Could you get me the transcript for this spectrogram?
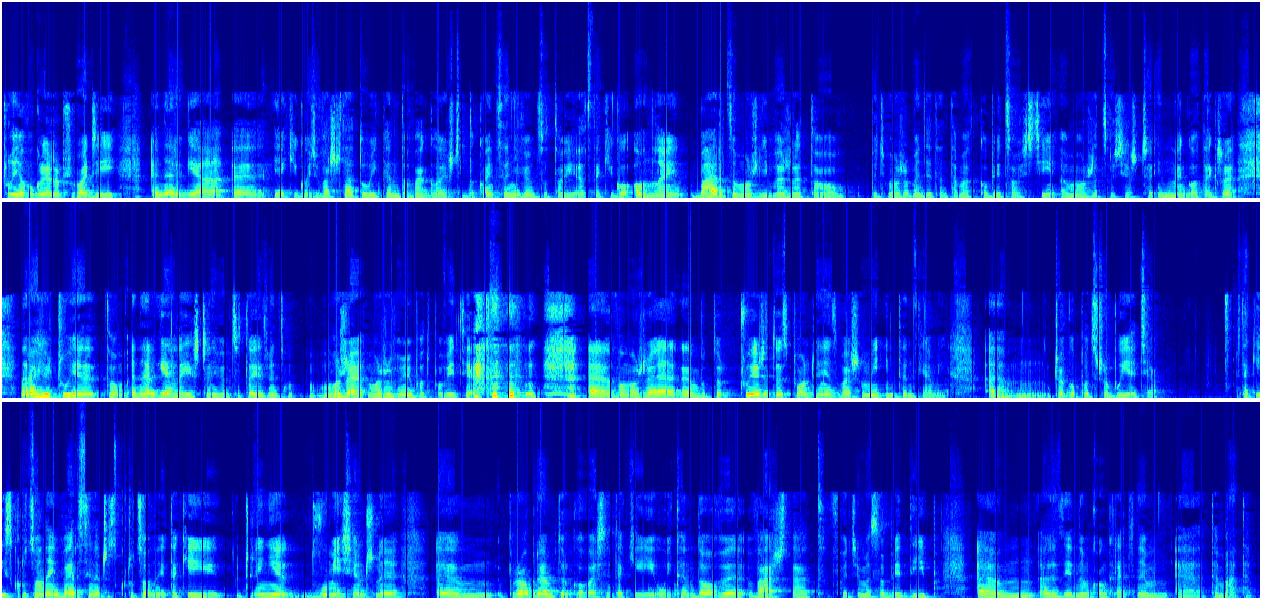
Czuję w ogóle, że przychodzi energia e, jakiegoś warsztatu weekendowego. Jeszcze do końca nie wiem, co to jest, takiego online. Bardzo możliwe, że to być może będzie ten temat kobiecości, a może coś jeszcze innego. Także na razie czuję tą energię, ale jeszcze nie wiem, co to jest, więc może, może wy mi podpowiecie, e, bo może e, bo czuję, że to jest połączenie z waszymi intencjami, czego potrzebujecie w takiej skróconej wersji, znaczy skróconej, takiej, czyli nie dwumiesięczny um, program, tylko właśnie taki weekendowy warsztat. Wchodzimy sobie deep, um, ale z jednym konkretnym e, tematem.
